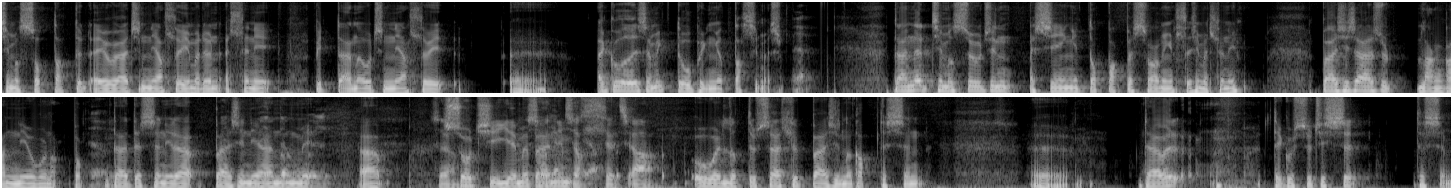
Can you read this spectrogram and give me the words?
timersortartut ajuaatinniarlu imalun allani pittaanerutinniarlui akuerisamik dopingertarsimas assiingittorparpassuarningerlasimalluni paasisaasut lanqanniugunarpo Ja. taa tassani la paasiniaanermi a Sochi yemepäinim uuellertussa alluppasin qaptassan taavel takussutisset tassami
